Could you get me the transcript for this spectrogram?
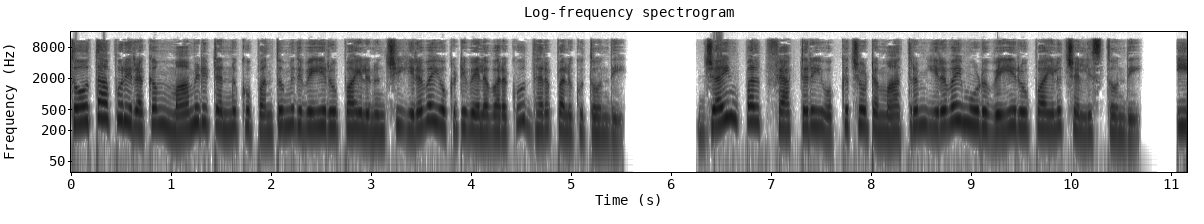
తోతాపురి రకం మామిడి టన్నుకు పంతొమ్మిది వెయ్యి రూపాయలు నుంచి ఇరవై ఒకటి వేల వరకు ధర పలుకుతోంది. జైన్ పల్ప్ ఫ్యాక్టరీ ఒక్కచోట మాత్రం ఇరవై మూడు వెయ్యి రూపాయలు చెల్లిస్తోంది. ఈ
